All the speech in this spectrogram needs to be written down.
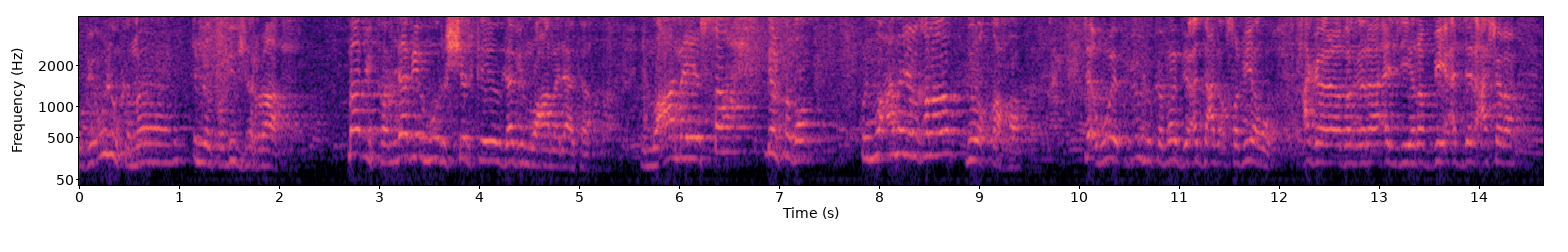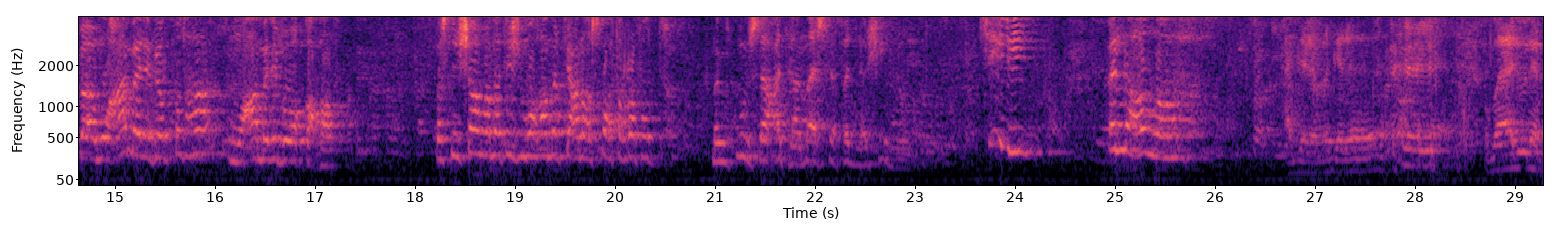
وبيقولوا كمان إنه طبيب جراح. ما بيفهم لا بأمور الشركة ولا بمعاملاتها. المعاملة الصح بيرفضها والمعاملة الغلط بيوقعها. لا هو بيقولوا كمان بيعد على أصابعه. حجره بقره قال لي ربي عد العشرة. بقى معاملة بيرفضها ومعامله بيوقعها. بس إن شاء الله ما تيجي معاملتي على أصبعة الرفض. ما نكون ساعتها ما استفدنا شيء منه. سيدي إلا الله. حجرة بقرة. وما قالوا لك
